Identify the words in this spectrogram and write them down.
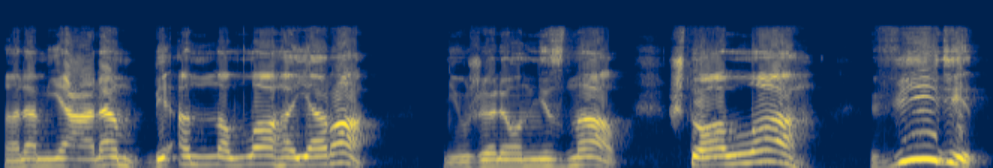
Алям ялям би анна Аллаха яра. Неужели он не знал, что Аллах видит?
